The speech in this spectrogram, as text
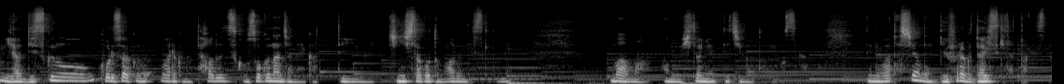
いや、ディスクの効率悪く悪くなってハードディスク遅くなんじゃないかっていう気にしたこともあるんですけどね。まあまあ、あの人によって違うと思いますが。でね、私はね、デフラグ大好きだったんですね。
